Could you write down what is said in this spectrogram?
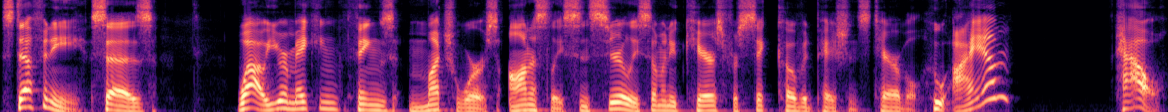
Stephanie says, Wow, you're making things much worse. Honestly, sincerely, someone who cares for sick COVID patients. Terrible. Who I am? How?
